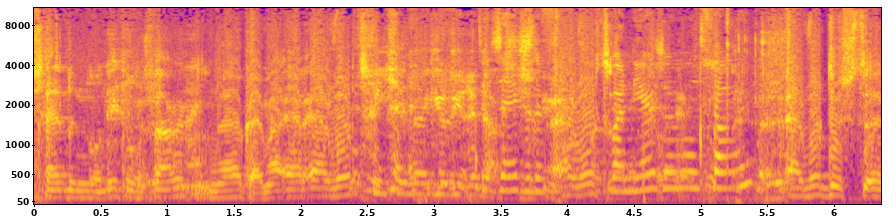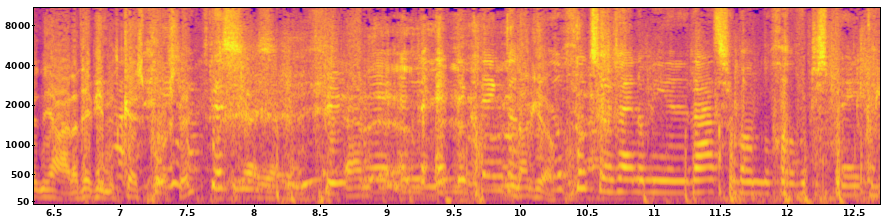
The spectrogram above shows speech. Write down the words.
ze hebben hem nog niet ontvangen. Nee, oké, okay, maar er, er wordt... Schiet je naar jullie redactie. Het is even de vraag wordt... wanneer ze hem ontvangen? Er wordt dus, uh, ja, dat heb je met kerstpost, hè? Ja, ja, ja. En, en, en, ik denk dat het heel goed zou zijn om hier in het raadsverband nog over te spreken.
